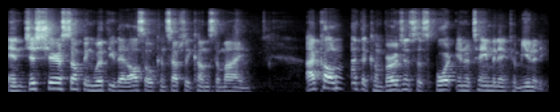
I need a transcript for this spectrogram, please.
and just share something with you that also conceptually comes to mind. I call it the convergence of sport, entertainment, and community.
